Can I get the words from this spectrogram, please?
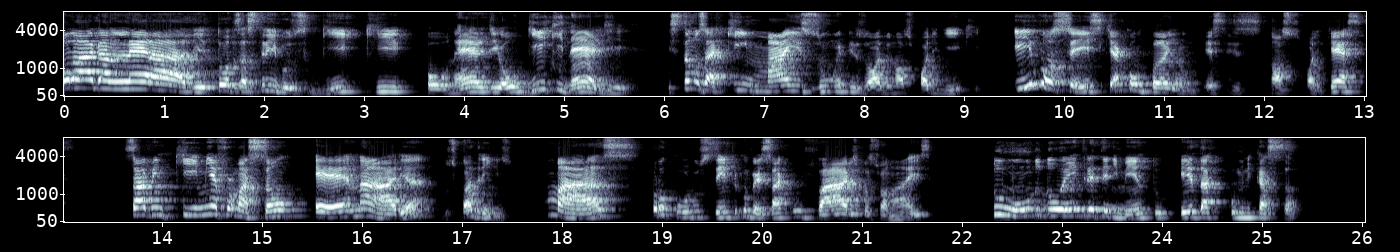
Olá, galera de todas as tribos, geek ou nerd ou geek nerd. Estamos aqui em mais um episódio do nosso Pod Geek. E vocês que acompanham esses nossos podcasts sabem que minha formação é na área dos quadrinhos, mas procuro sempre conversar com vários profissionais do mundo do entretenimento e da comunicação.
